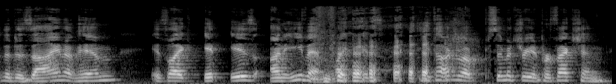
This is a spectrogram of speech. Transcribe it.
the design of him is like it is uneven. Like it's, he talks about symmetry and perfection.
